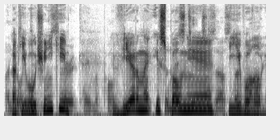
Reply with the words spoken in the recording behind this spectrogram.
как Его ученики, верно исполняя Его волю.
